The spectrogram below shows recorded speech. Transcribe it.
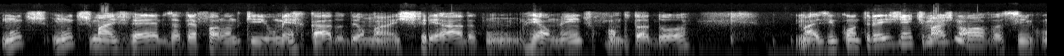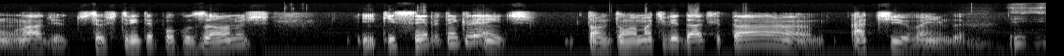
muitos, muitos mais velhos, até falando que o mercado deu uma esfriada com realmente com o computador. Mas encontrei gente mais nova, assim, com lá de seus 30 e poucos anos, e que sempre tem cliente. Então, então é uma atividade que está ativa ainda. E, e,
